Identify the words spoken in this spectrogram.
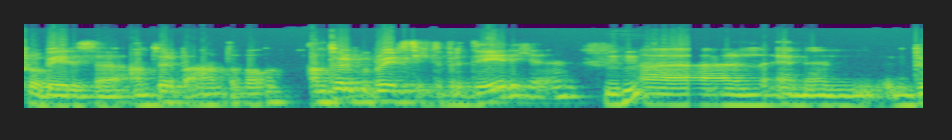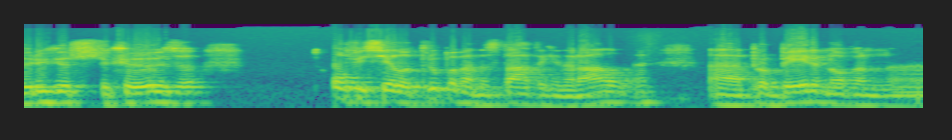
proberen ze Antwerpen aan te vallen. Antwerpen probeert zich te verdedigen. Hè. Mm -hmm. en, en burgers, de geuzen, officiële troepen van de Staten-Generaal uh, proberen nog een uh,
